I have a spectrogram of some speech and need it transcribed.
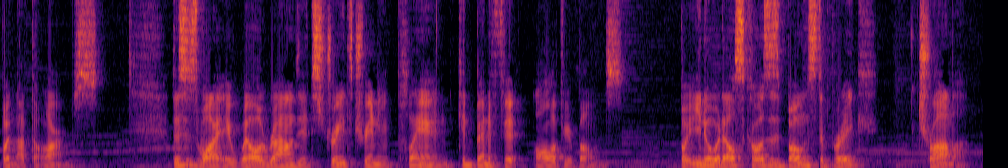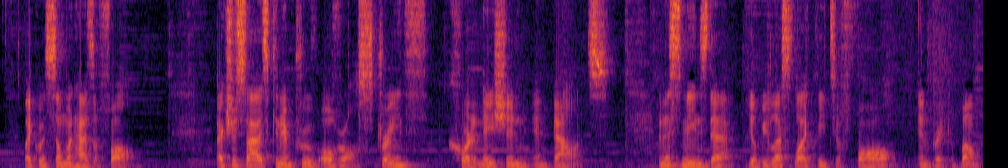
but not the arms. This is why a well-rounded strength training plan can benefit all of your bones. But you know what else causes bones to break? Trauma, like when someone has a fall. Exercise can improve overall strength, coordination, and balance. And this means that you'll be less likely to fall and break a bone.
